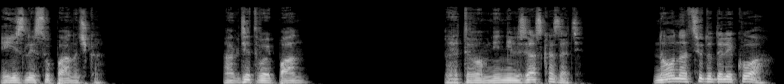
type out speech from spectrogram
«Из лесу, паночка». «А где твой пан?» «Этого мне нельзя сказать. Но он отсюда далеко.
